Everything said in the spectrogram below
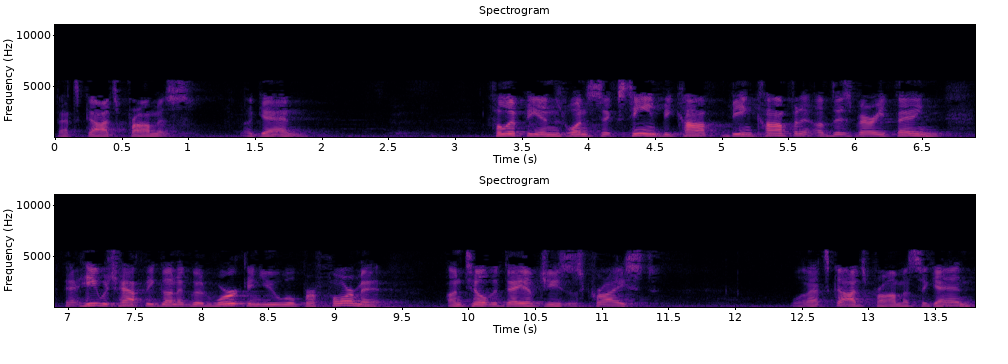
That's God's promise again. Philippians 1:16, being confident of this very thing, that he which hath begun a good work in you will perform it until the day of Jesus Christ. Well, that's God's promise again.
